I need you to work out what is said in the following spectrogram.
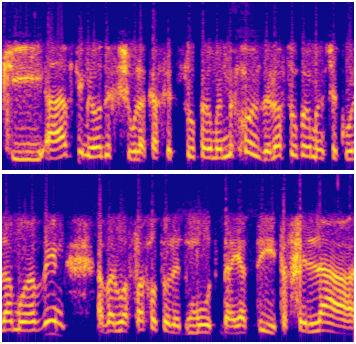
כי אהבתי מאוד איך שהוא לקח את סופרמן, נכון זה לא סופרמן שכולם אוהבים אבל הוא הפך אותו לדמות בעייתית, אפלה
